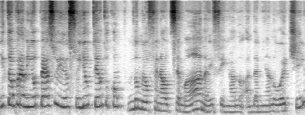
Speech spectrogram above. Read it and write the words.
Então, para mim, eu peço isso. E eu tento, no meu final de semana, enfim, a, a da minha noite,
